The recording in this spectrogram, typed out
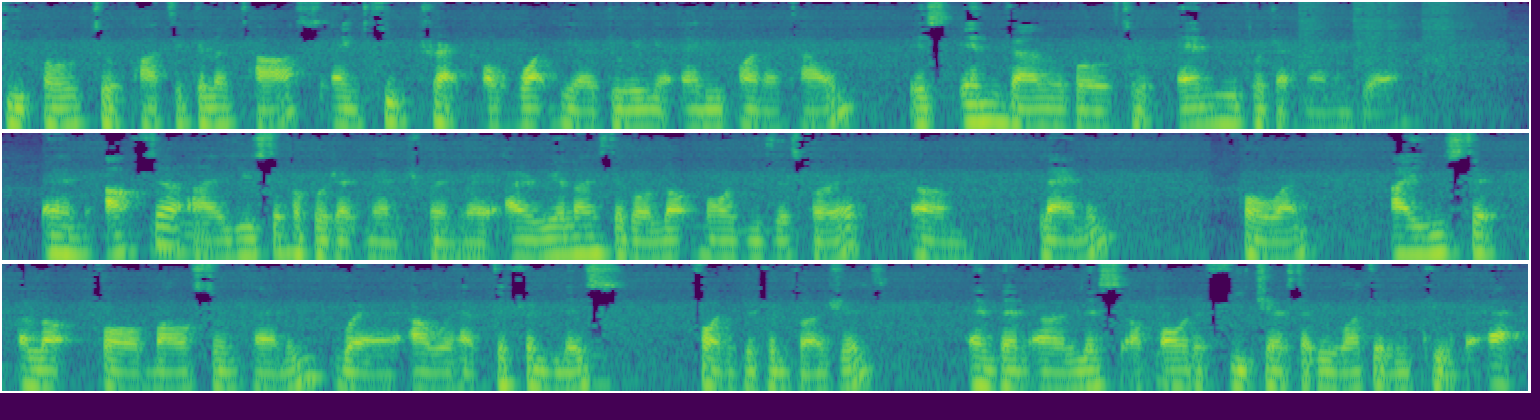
people to a particular task and keep track of what they are doing at any point of time is invaluable to any project manager. And after I used it for project management, right, I realized there were a lot more uses for it. Um, planning, for one. I used it a lot for milestone planning, where I would have different lists for the different versions, and then a list of all the features that we wanted to include in the app.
